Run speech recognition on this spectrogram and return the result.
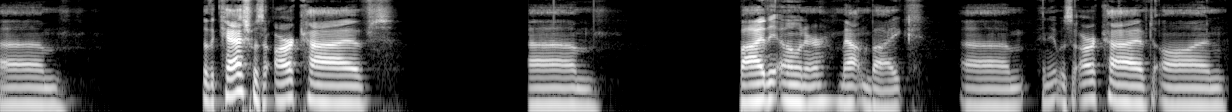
um, so the cache was archived um, by the owner, Mountain Bike, um, and it was archived on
